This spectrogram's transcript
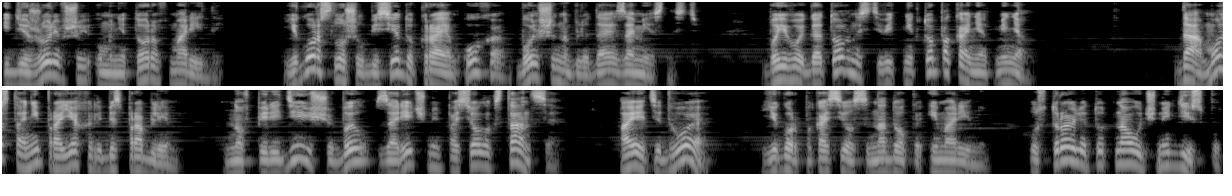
и дежурившей у мониторов Мариной. Егор слушал беседу краем уха, больше наблюдая за местностью. Боевой готовности ведь никто пока не отменял. Да, мост они проехали без проблем, но впереди еще был заречный поселок станция. А эти двое, Егор покосился на Дока и Марину, устроили тут научный диспут.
